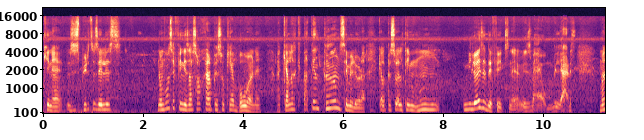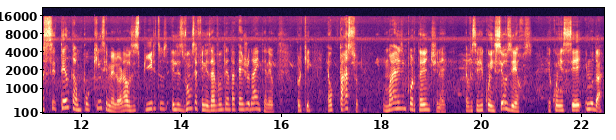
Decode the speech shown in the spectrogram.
que, né, os espíritos eles não vão se afinizar só com aquela pessoa que é boa, né? Aquela que está tentando se melhorar. Aquela pessoa ela tem milhões de defeitos, né? É, milhares. Mas se tenta um pouquinho se melhorar, os espíritos, eles vão se afinizar e vão tentar te ajudar, entendeu? Porque é o passo mais importante, né? É você reconhecer os erros, reconhecer e mudar.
